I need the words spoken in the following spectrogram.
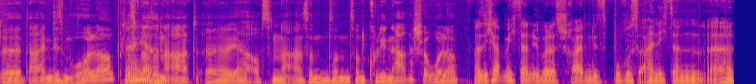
äh, da in diesem Urlaub, das Ah, war ja. so eine Art, äh, ja, auch so, eine, so, ein, so, ein, so ein kulinarischer Urlaub. Also ich habe mich dann über das Schreiben dieses Buches eigentlich dann äh,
